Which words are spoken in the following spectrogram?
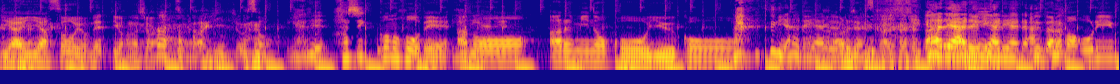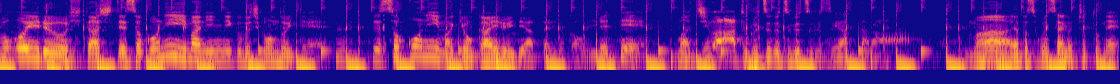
いやいやそうよねっていう話はあるんですよそうやる。端っこの方であのアルミのこういうこう やるやる。あるじゃないですか。やるやる。やるやる。言うたらまあオリーブオイルを浸してそこにまあニンニクぶち込んどいてうん。でそこにまあ魚介類であったりとかを入れて、まあ、じわーっとグツグツグツグツやったらまあやっぱそこに最後ちょっとね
